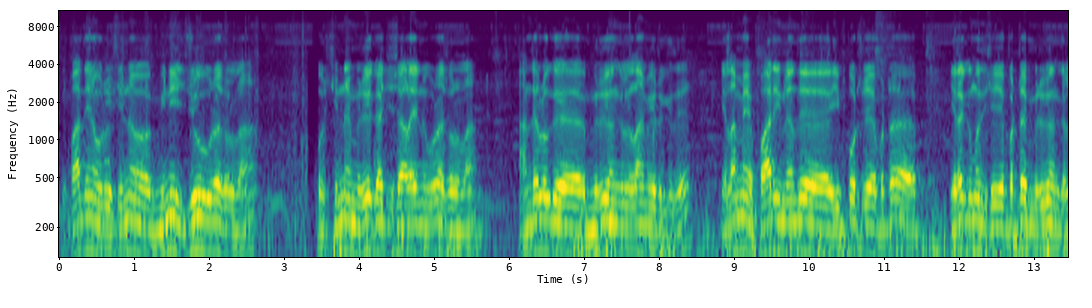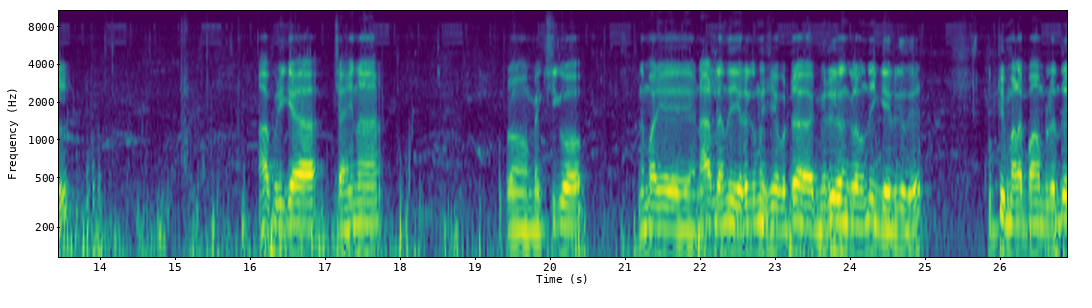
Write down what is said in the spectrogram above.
இது பார்த்தீங்கன்னா ஒரு சின்ன மினி ஜூ கூட சொல்லலாம். ஒரு சின்ன மிருகக்காட்சி சாலைன்னு கூட சொல்லலாம். அந்தளவுக்கு மிருகங்கள் எல்லாமே இருக்குது. எல்லாமே ஃபாரின்லேருந்து இம்போர்ட் செய்யப்பட்ட இறக்குமதி செய்யப்பட்ட மிருகங்கள். ஆப்பிரிக்கா சைனா அப்புறம் மெக்சிகோ இந்த மாதிரி நாட்டிலேருந்து இறக்குமதி செய்யப்பட்ட மிருகங்கள் வந்து இங்கே இருக்குது. குட்டி மலைப்பாம்புலேருந்து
